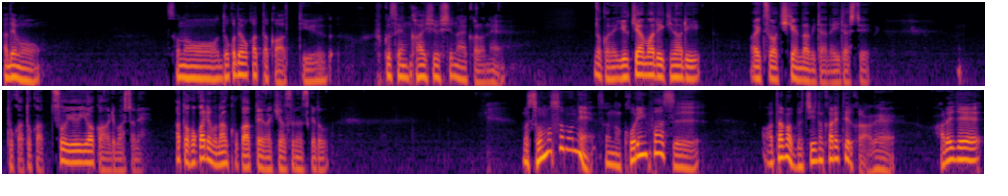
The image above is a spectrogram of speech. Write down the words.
あ、でも、その、どこで分かったかっていう、伏線回収してないからね。なんかね、雪山でいきなり、あいつは危険だみたいな言い出して、とかとか、そういう違和感ありましたね。あと他にも何個かあったような気がするんですけど、まあ、そもそもね、そのコリン・ファース、頭ぶち抜かれてるからね、あれで、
